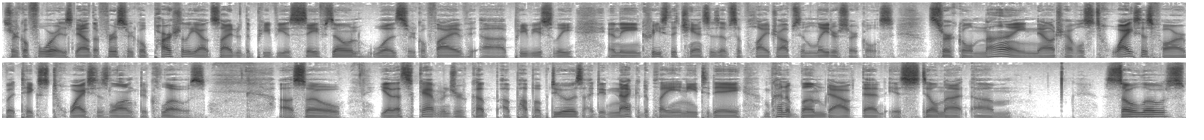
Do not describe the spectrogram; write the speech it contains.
Circle 4 is now the first circle partially outside of the previous safe zone, was Circle 5 uh, previously, and they increase the chances of supply drops in later circles. Circle 9 now travels twice as far but takes twice as long to close. Uh, so yeah, that's Scavenger Cup uh, pop up duos. I did not get to play any today. I'm kind of bummed out that it's still not um, solos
